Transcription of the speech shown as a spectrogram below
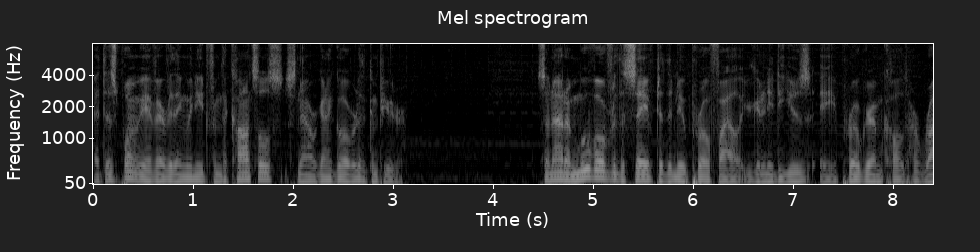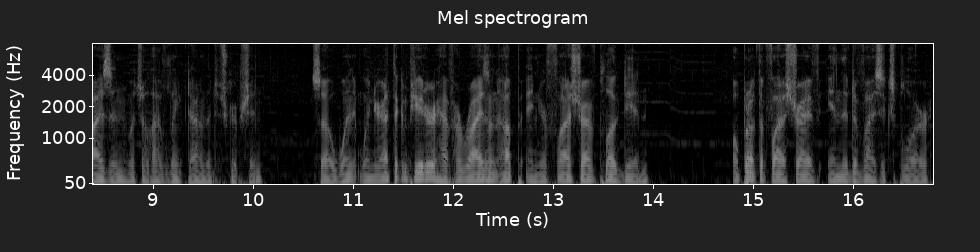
At this point, we have everything we need from the consoles, so now we're going to go over to the computer. So now to move over the save to the new profile, you're going to need to use a program called Horizon, which I'll have linked down in the description. So when, when you're at the computer, have Horizon up and your flash drive plugged in. Open up the flash drive in the Device Explorer.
